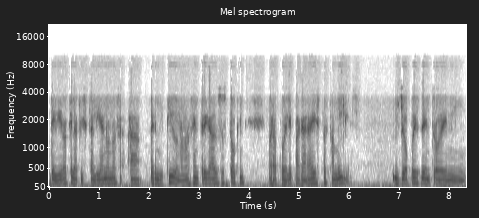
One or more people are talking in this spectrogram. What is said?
debido a que la Fiscalía no nos ha permitido, no nos ha entregado esos tokens para poderle pagar a estas familias. Y yo pues dentro de mi,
